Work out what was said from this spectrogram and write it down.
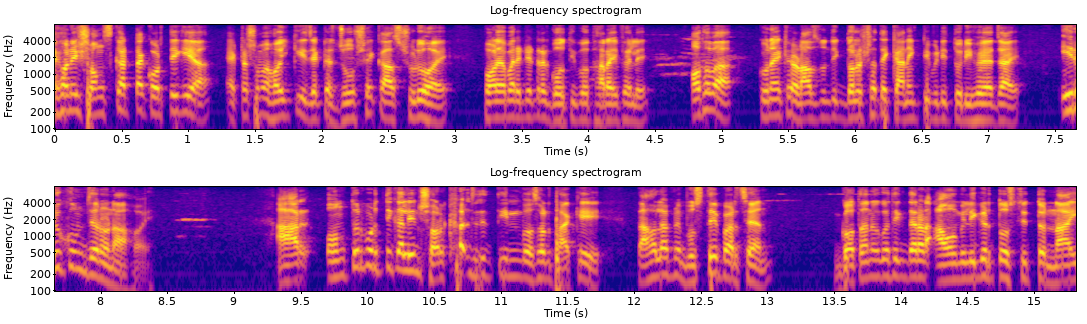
এখন এই সংস্কারটা করতে গিয়া একটা সময় হয় কি যে একটা জোশে কাজ শুরু হয়, পরে আবার এটার গতিপথ হারাই ফেলে, অথবা কোনো একটা রাজনৈতিক দলের সাথে কানেক্টিভিটি তৈরি হয়ে যায়, এরকম যেন না হয়। আর অন্তর্বর্তীকালীন সরকার যদি তিন বছর থাকে, তাহলে আপনি বুঝতেই পারছেন, গতানুগতিক দ্বারা আওয়ামী লীগের তো অস্তিত্ব নাই।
